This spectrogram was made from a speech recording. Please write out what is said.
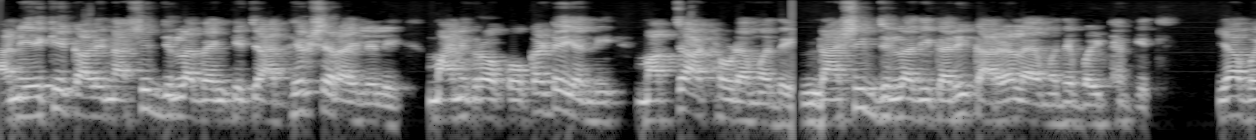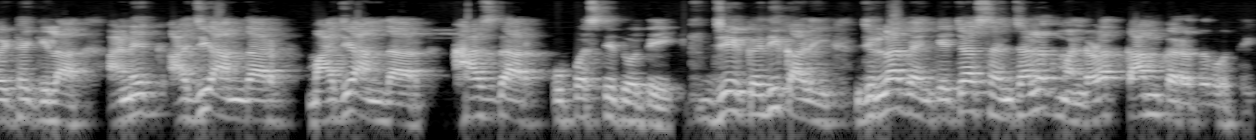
आणि एकेकाळी नाशिक जिल्हा बँकेचे अध्यक्ष राहिलेले माणिकराव कोकाटे यांनी मागच्या आठवड्यामध्ये नाशिक जिल्हाधिकारी कार्यालयामध्ये बैठक घेतली. या बैठकीला अनेक आजी आमदार माजी आमदार खासदार उपस्थित होते जे कधी काळी जिल्हा बँकेच्या संचालक मंडळात काम करत होते.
